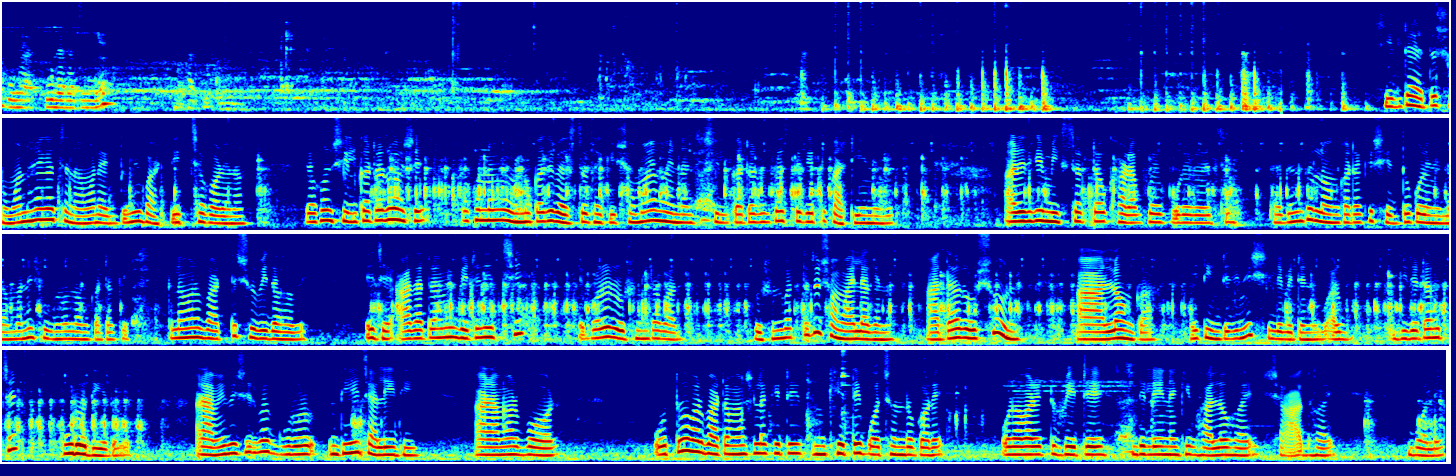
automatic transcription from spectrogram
নিলাম ফুল ফুল এলাচি নিয়ে কাজগুলো করে নিই। শিলটা এত সমান হয়ে গেছে না, আমার একদমই বাড়তে ইচ্ছা করে না। যখন শিল কাটারও আসে, তখন আমি অন্য কাজে ব্যস্ত থাকি। সময় হয় না যে শিল কাটারের কাছ থেকে একটু কাটিয়ে নেব। আর এদিকে মিক্সারটাও খারাপ হয়ে পড়ে রয়েছে। তাই জন্য তো লঙ্কাটাকে সেদ্ধ করে নিলাম মানে শুকনো লঙ্কাটাকে। তাহলে আমার বাড়তে সুবিধা হবে। এই যে আদাটা আমি বেটে নিচ্ছি, এরপরে রসুনটা বাট রসুন বাটতে তো সময় লাগে না। আদা, রসুন আর লঙ্কা, এই তিনটে জিনিস শিলে বেটে নেব। আর জিরেটা হচ্ছে গুঁড়ো দিয়ে দেবো। আর আমি বেশিরভাগ গুঁড়ো দিয়েই চালিয়ে দিই। আর আমার বর, ও তো আবার বাটা মশলা খেতে খেতেই পছন্দ করে। ওরা আবার একটু বেটে দিলেই নাকি ভালো হয়, স্বাদ হয়। বলে।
